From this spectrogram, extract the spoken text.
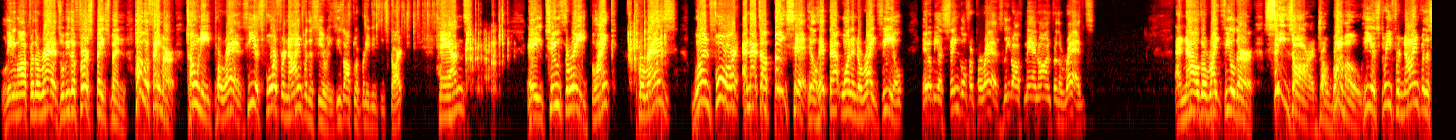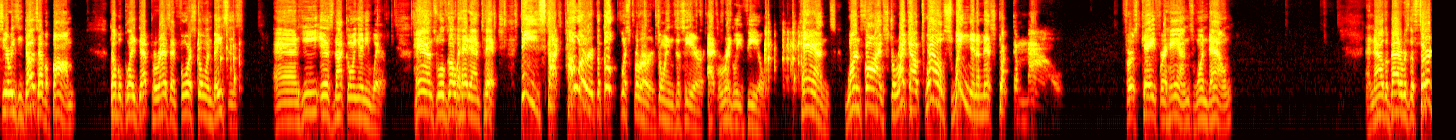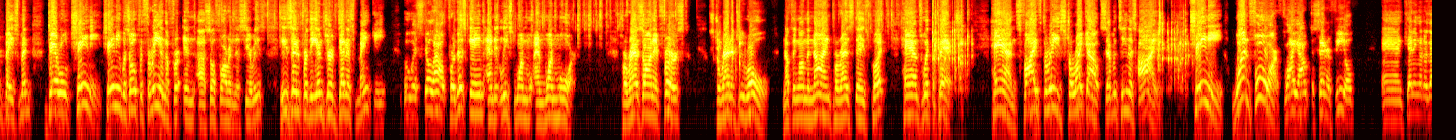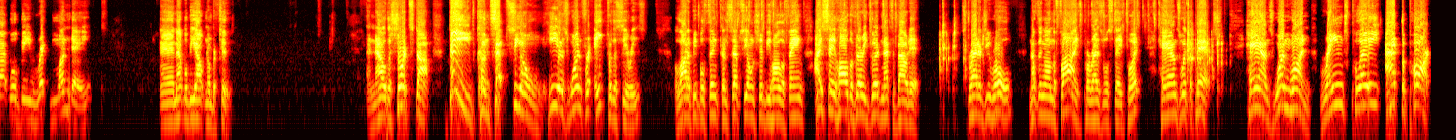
Leading off for the Reds will be the first baseman, Hall of Famer Tony Perez. He is four for nine for the series. He's off to a pretty decent start. Hands, a 2 3 blank. Perez, 1 4, and that's a base hit. He'll hit that one into right field. It'll be a single for Perez, leadoff man on for the Reds. And now the right fielder, Cesar Geronimo. He is three for nine for the series. He does have a bomb. Double play depth. Perez had four stolen bases, and he is not going anywhere. Hands will go ahead and pitch. D. Scott Howard, the Goat Whisperer, joins us here at Wrigley Field. Hands, 1 5, strikeout 12, swing and a miss, struck him out. First K for hands, one down. And now the batter is the third baseman, Darrel Chaney. Chaney was 0 for 3 in the in uh, so far in this series. He's in for the injured Denis Menke, who is still out for this game and at least one and one more. Perez on at first. Strategy roll. Nothing on the nine. Perez stays put. Hands with the pitch. Hands 5 3. Strikeout. 17 is high. Chaney 1 4. Fly out to center field. And getting under that will be Rick Monday. And that will be out number two. And now the shortstop, Dave Concepcion. He is one for eight for the series. A lot of people think Concepcion should be Hall of Fame. I say Hall the very good, and that's about it. Strategy roll. Nothing on the five. Perez will stay put. Hands with the pitch. Hands 1 1. Range play at the park.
